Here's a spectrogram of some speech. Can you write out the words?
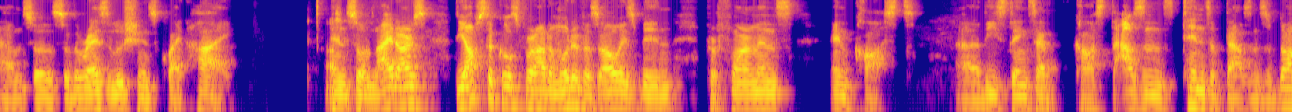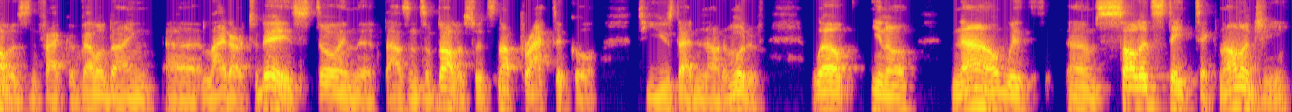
Um, so, so the resolution is quite high. Awesome. And so LiDARs, the obstacles for automotive has always been performance and cost. Uh, these things have cost thousands, tens of thousands of dollars. In fact, a Velodyne uh, LiDAR today is still in the thousands of dollars. So it's not practical to use that in automotive. Well, you know, now with um, solid state technology,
